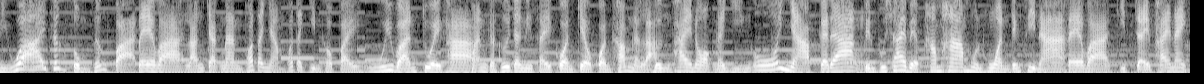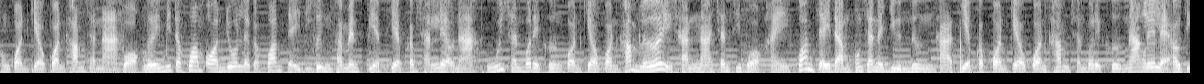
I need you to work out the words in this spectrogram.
นี่วายทั้งสมทั้งฝาดแต่ว่าหลังจากนั้นพอตะยำพอตะกินเข้าไปอุ้ยหวานจ่วยค่ะ มันก็คือจังนิสัยก่อนแก้วก่อนค่ำนั่นล่ะเบิ่งภายนอกนะหญิงโอ้ยหยาบกระด้าง เป็นผู้ชายแบบห้ามๆห่วนจังสินะ แต่ว่าจิตใจภายในของก่อนแก้วก่อนค่ำฉันนะ บอกเลยมีแต่ความอ่อนโยนและก็ความใจดีซึ่งถ้าแม่นเปรียบเทียบกับฉันแล้วนะอุ้ยฉันบ่ได้เคืองก่อนแก้วก่อนค่ำเลยฉันนะ ฉันสิบอกให้ความใจดำของฉันน่ะยืนหนึ่งถ้าเทียบกับก่อนแก้วก่อนค่ำฉันบ่ได้เคืองนั่งเลยแหละเอาจ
